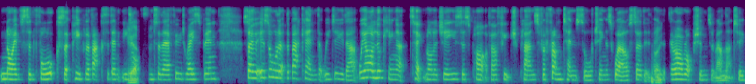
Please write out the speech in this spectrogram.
knives and forks that people have accidentally yeah. dropped into their food waste bin. So it's all at the back end that we do that. We are looking at technologies as part of our future plans for front end sorting as well. So that right. there are options around that too.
